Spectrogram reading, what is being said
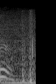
There.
